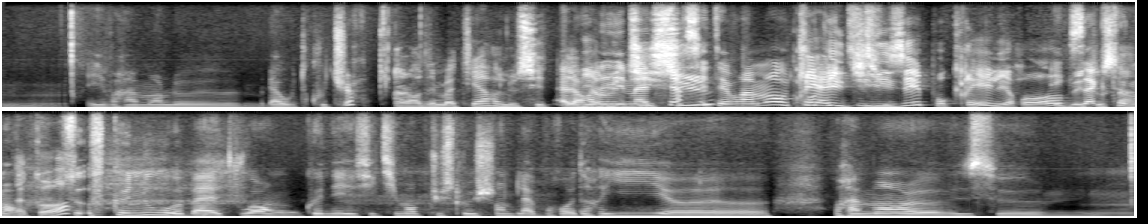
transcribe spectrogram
et vraiment le, la haute couture. Alors des matières, le c'est Alors les le matières c'était vraiment au prêt à utiliser pour créer les robes Exactement. et tout ça. D'accord. Sauf que nous, euh, bah, tu vois, on connaît effectivement plus le champ de la broderie, euh, vraiment euh, ce,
